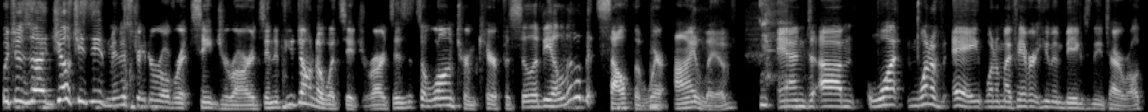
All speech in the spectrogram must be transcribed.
which is uh, Jill. She's the administrator over at St. Gerard's. And if you don't know what St. Gerard's is, it's a long term care facility a little bit south of where I live. And um, one, one of A, one of my favorite human beings in the entire world.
